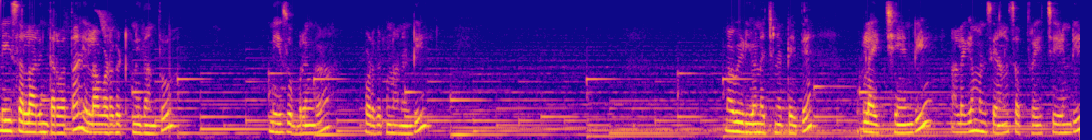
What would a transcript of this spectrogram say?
నెయ్యి చల్లారిన తర్వాత ఇలా వడగట్టుకునే దాంతో నెయ్యి శుభ్రంగా వడగట్టుకున్నానండి మా వీడియో నచ్చినట్టయితే ఒక లైక్ చేయండి. అలాగే మన ఛానల్ సబ్స్క్రైబ్ చేయండి.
